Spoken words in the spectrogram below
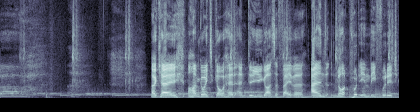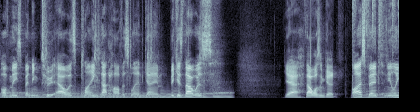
Okay, I'm going to go ahead and do you guys a favor and not put in the footage of me spending two hours playing that Harvestland game because that was... Yeah, that wasn't good. I spent nearly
